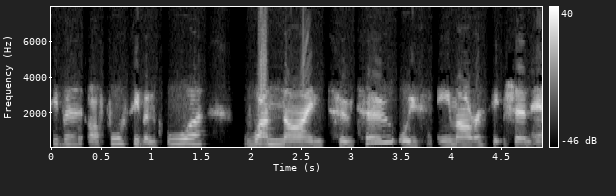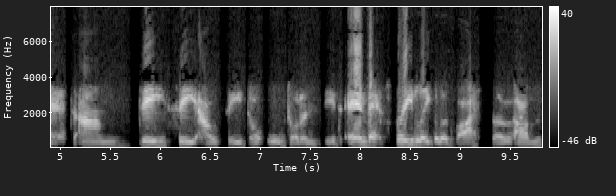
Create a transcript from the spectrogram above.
seven or oh, four seven four 1922 or you can email reception at um, dclc.org.nz and that's free legal advice so um,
